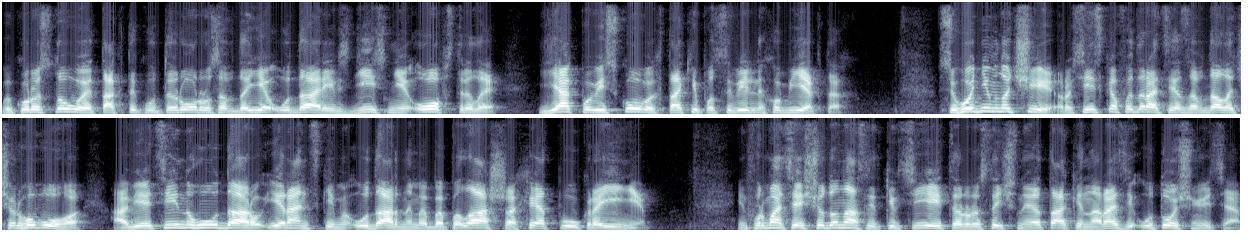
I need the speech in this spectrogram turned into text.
використовує тактику терору, завдає ударів, здійснює обстріли як по військових, так і по цивільних об'єктах. Сьогодні вночі Російська Федерація завдала чергового авіаційного удару іранськими ударними БПЛА шахет по Україні. Інформація щодо наслідків цієї терористичної атаки наразі уточнюється.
